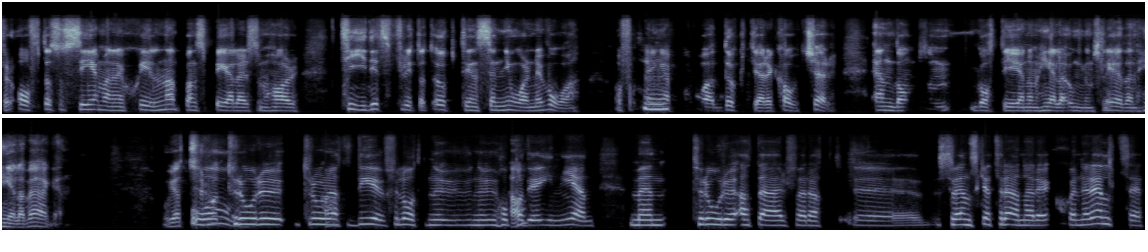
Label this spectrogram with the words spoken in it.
För ofta så ser man en skillnad på en spelare som har tidigt flyttat upp till en seniornivå och fått hänga mm. på duktigare coacher än de som gått igenom hela ungdomsleden hela vägen. Och, tror... Och tror du, tror ja. att det, förlåt nu, nu hoppade ja. jag in igen, men tror du att det är för att eh, svenska tränare generellt sett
